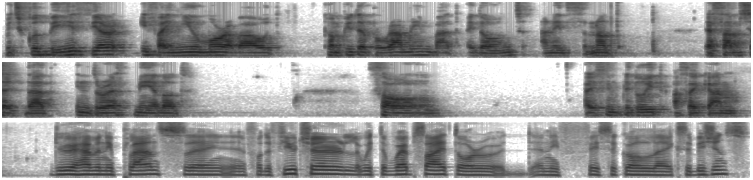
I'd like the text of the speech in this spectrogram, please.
which could be easier if I knew more about computer programming, but I don't, and it's not a subject that interests me a lot. So I simply do it as I can. Do you have any plans uh, for the future with the website or any physical exhibitions?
